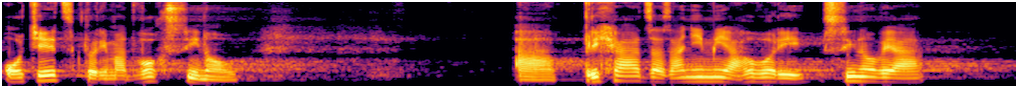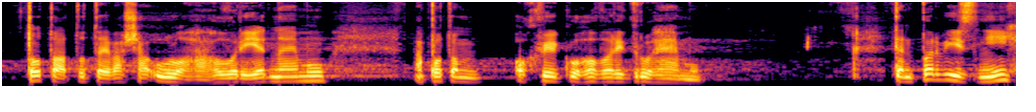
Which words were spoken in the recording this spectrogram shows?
otec, ktorý má dvoch synov. A prichádza za nimi a hovorí, synovia, toto a toto je vaša úloha. Hovorí jednému a potom o chvíľku hovorí druhému. Ten prvý z nich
